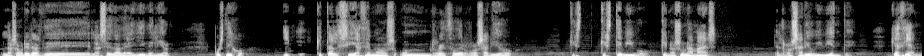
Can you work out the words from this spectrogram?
las obreras de la seda de allí de León. Pues dijo, ¿y qué tal si hacemos un rezo de rosario que, esté vivo, que nos una más? El rosario viviente. ¿Qué hacían?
